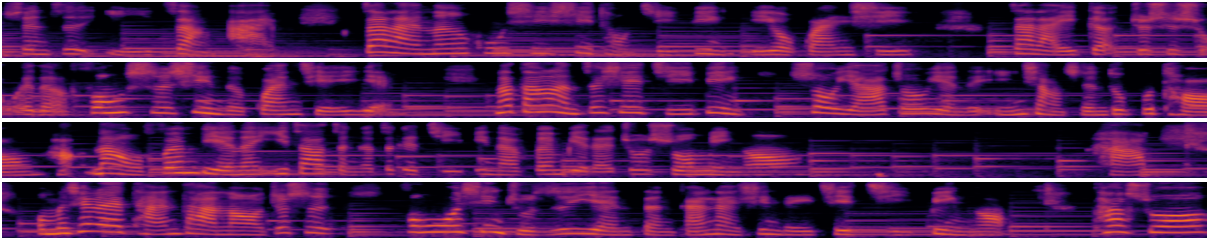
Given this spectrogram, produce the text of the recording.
甚至胰脏癌。再来呢，呼吸系统疾病也有关系。再来一个，就是所谓的风湿性的关节炎。那当然，这些疾病受牙周炎的影响程度不同。好，那我分别呢，依照整个这个疾病呢，分别来做说明哦。好，我们先来谈谈哦，就是蜂窝性组织炎等感染性的一些疾病哦。他说，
